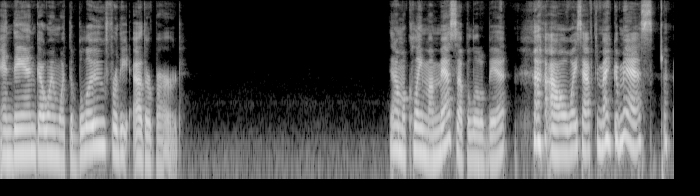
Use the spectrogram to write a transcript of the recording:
And then go in with the blue for the other bird. Then I'm going to clean my mess up a little bit. I always have to make a mess.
